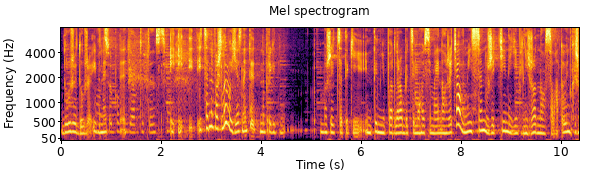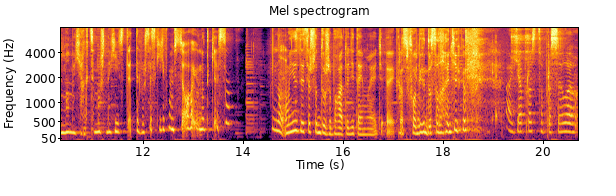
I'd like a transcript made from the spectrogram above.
Дуже дуже. І вони це було я в дитинстві. І, і, і, і це не важливо. Я знаєте, наприклад, може, це такі інтимні подробиці мого сімейного життя, але мій син в житті не їв ні жодного салату. Він каже: Мамо, як це можна їсти? Дивися, скільки там всього, і воно таке все. Ну, мені здається, що дуже багато дітей мають е, якраз фобію до салатів. А я просто просила,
